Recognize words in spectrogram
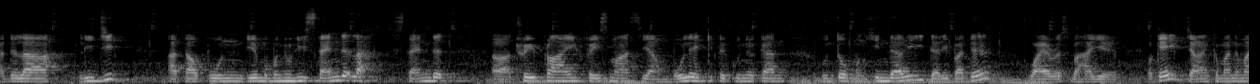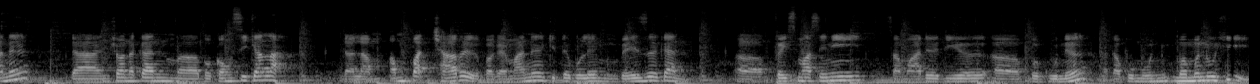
Adalah legit Ataupun dia memenuhi standard lah. Standard uh, 3-ply face mask yang boleh kita gunakan Untuk menghindari daripada virus bahaya. Okey, jangan ke mana-mana dan Sean akan uh, berkongsikanlah dalam empat cara bagaimana kita boleh membezakan uh, face mask ini sama ada dia uh, berguna ataupun memenuhi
